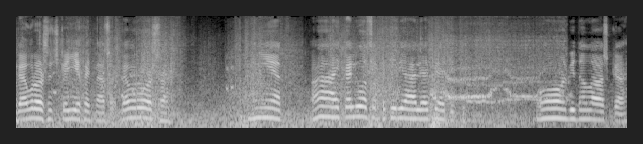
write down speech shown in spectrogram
Гаврошечка ехать наша. Гавроша. Нет. Ай, колеса потеряли опять-таки. Ой, бедолашка.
